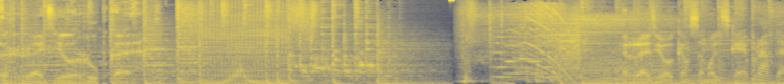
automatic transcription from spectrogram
Радиорубка. Радио «Комсомольская правда»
